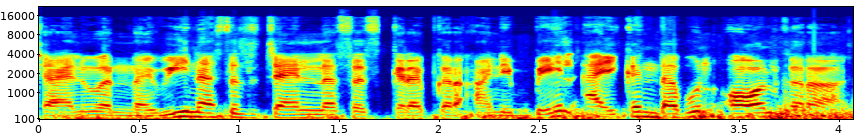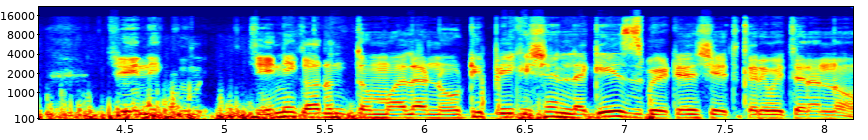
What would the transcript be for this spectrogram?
चॅनलवर नवीन असेल तर चॅनलला सबस्क्राईब करा आणि बेल आयकन दाबून ऑल करा. जेणे जेणेकरून तुम्हाला नोटिफिकेशन लगेच भेटेल शेतकरी मित्रांनो.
